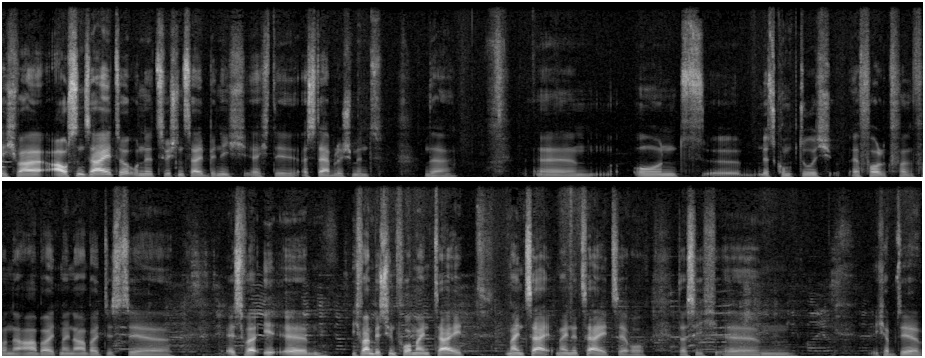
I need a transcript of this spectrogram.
Ich war Außenseiter und in der Zwischenzeit bin ich echt Establishment da. Ähm, und äh, das kommt durch Erfolg von, von der Arbeit. Meine Arbeit ist sehr, es war, äh, ich war ein bisschen vor meiner Zeit, mein Zeit meine Zeit sehr oft dass ich, ähm, ich habe sehr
